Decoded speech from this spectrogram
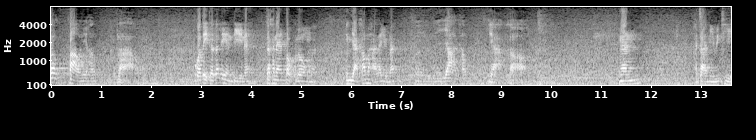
ก็เปล่านี่ครับ เปล่า ปกติเธอก็เรียนดีนะแต่คะแนนตกลงอะยังอยากเข้ามหาลัยอยู่ไหมเออยากครับ อยากเหรอ งั้น อาจารย์มีวิธี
